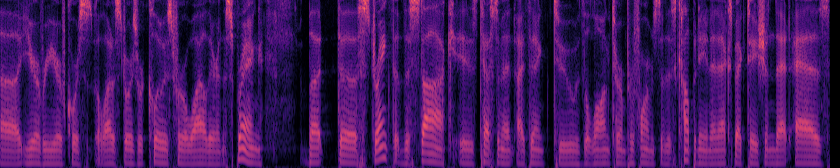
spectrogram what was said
uh, year over year. Of course, a lot of stores were closed for a while there in the spring, but the strength of the stock is testament, I think, to the long term performance of this company and an expectation that as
